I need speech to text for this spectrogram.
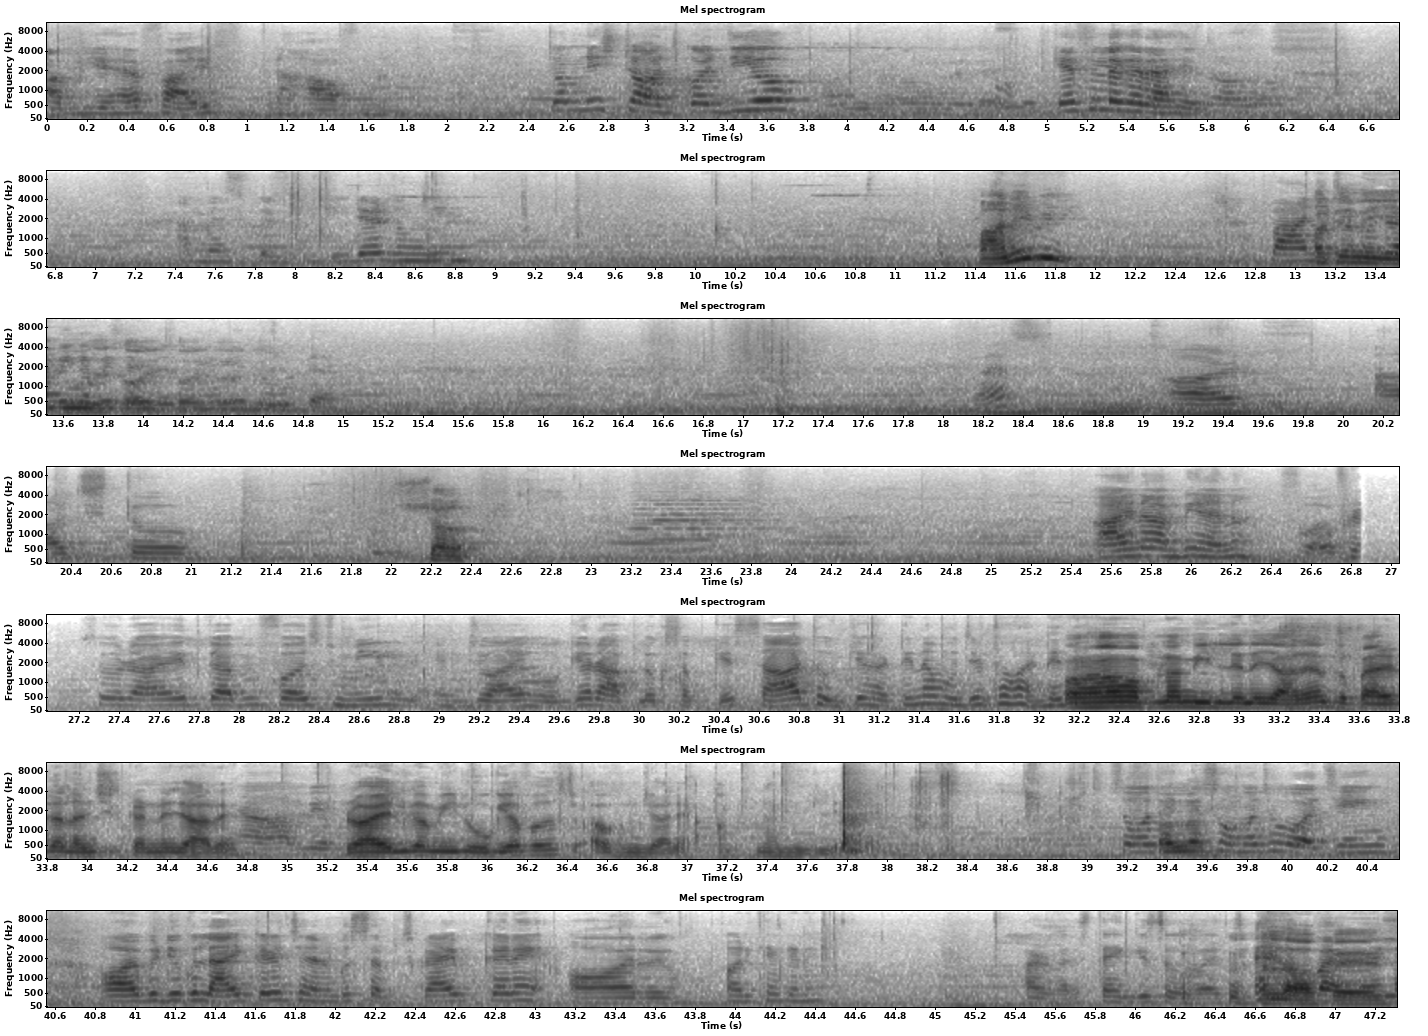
अब ये है फाइव एंड हाफ़ मंथ तो हमने स्टार्ट कर दियो। कैसे लगा राहिल अब मैं इसको फीडर दूँगी। पानी भी? पानी अच्छा, नहीं, ये कभी कभी है, हूँ, sorry. दूध है। बस। और आज तो चलो। आए ना अभी है ना। सो राहित का भी फ़र्स्ट मील एंजॉय हो गया और आप लोग सबके साथ हो गया। हटे ना मुझे तो आने और हम अपना मील लेने जा रहे हैं। दोपहर का लंच करने जा रहे हैं। हाँ राहिल का मील हो गया फ़र्स्ट अब हम जा रहे हैं अपना मील लेने। So thank you so much for watching और वीडियो को लाइक करें चैनल को सब्सक्राइब करें और और क्या करें? और बस थैंक यू सो मच। अल्लाह हाफिज़।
